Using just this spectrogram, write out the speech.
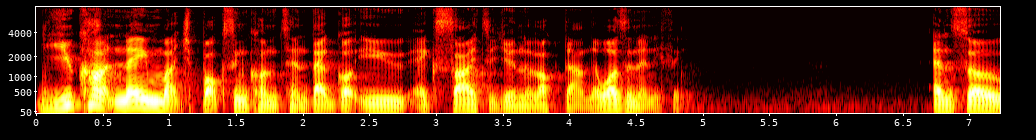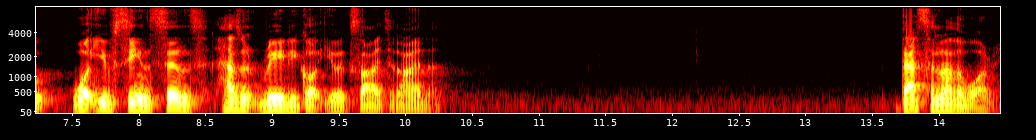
You can't name much boxing content that got you excited during the lockdown. There wasn't anything. And so what you've seen since hasn't really got you excited either. That's another worry.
